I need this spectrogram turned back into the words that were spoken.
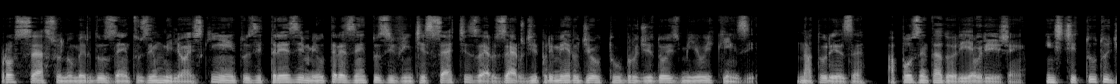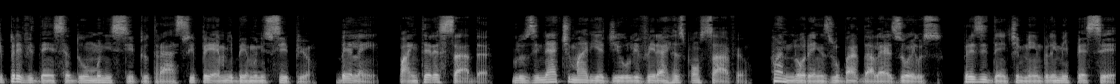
Processo número 201.513.327.00 de 1 de outubro de 2015. Natureza, aposentadoria origem, Instituto de Previdência do Município-IPMB Município, Belém, Pá interessada, Luzinete Maria de Oliveira responsável, Juan Lorenzo Bardalés Oios, Presidente Membro MPC,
